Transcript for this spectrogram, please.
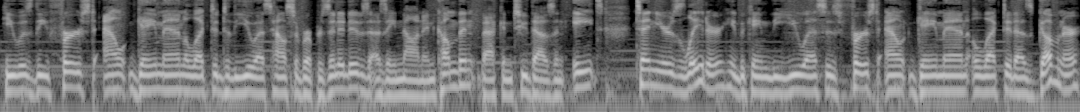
He was the first out gay man elected to the U.S. House of Representatives as a non incumbent back in 2008. Ten years later, he became the U.S.'s first out gay man elected as governor.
